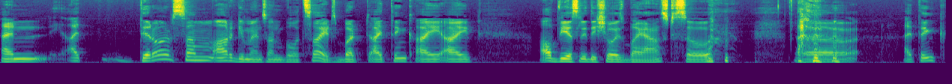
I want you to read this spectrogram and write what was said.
and I there are some arguments on both sides, but I think I, I obviously the show is biased, so uh, I think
